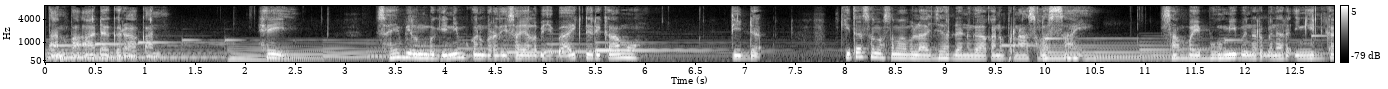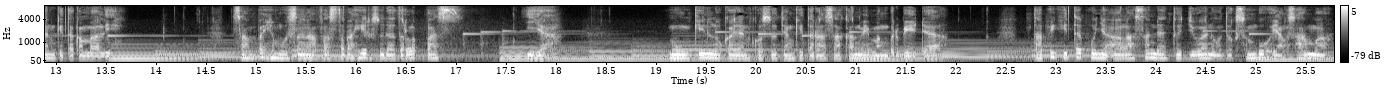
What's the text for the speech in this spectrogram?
tanpa ada gerakan. Hei, saya bilang begini bukan berarti saya lebih baik dari kamu. Tidak, kita sama-sama belajar dan gak akan pernah selesai sampai bumi benar-benar inginkan kita kembali. Sampai hembusan nafas terakhir sudah terlepas. Iya, mungkin luka dan kusut yang kita rasakan memang berbeda, tapi kita punya alasan dan tujuan untuk sembuh yang sama.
